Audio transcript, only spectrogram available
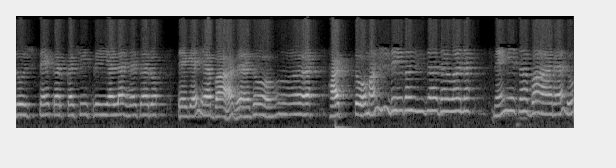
ದುಷ್ಟೆ ಕರ್ಕಶಿ ಸ್ತ್ರೀಯಳ ಹೆಸರು ತೆಗೆಯಬಾರದು. ಹತ್ತು ಮಂದಿ ಗಂಜದವನ ಸ್ನೇಹಿಸಬಾರದು.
